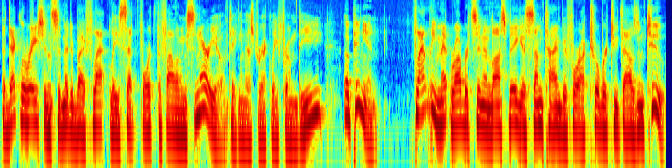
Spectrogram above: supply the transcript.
The declaration submitted by Flatley set forth the following scenario, taking this directly from the opinion. Flatley met Robertson in Las Vegas sometime before October 2002.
